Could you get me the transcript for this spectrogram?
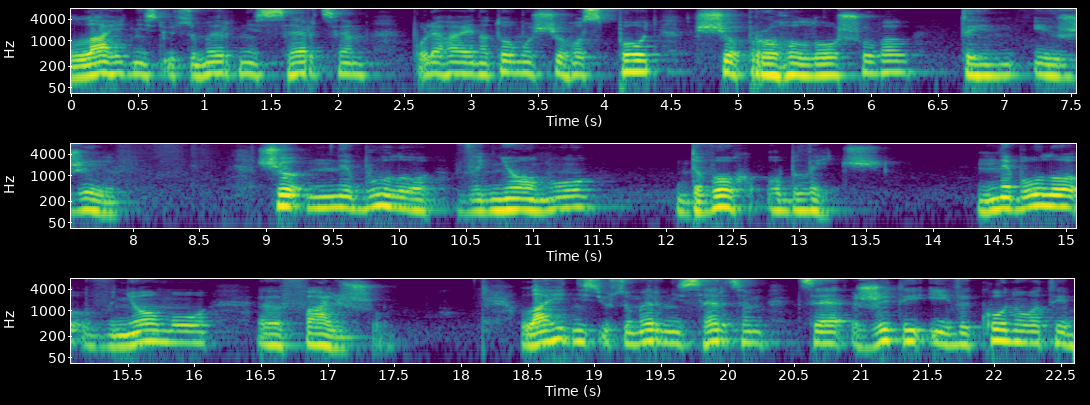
лагідність і сумирність серцем полягає на тому, що Господь, що проголошував, тим і жив, що не було в ньому двох облич, не було в ньому е, фальшу. Лагідність і сумирність серцем це жити і виконувати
